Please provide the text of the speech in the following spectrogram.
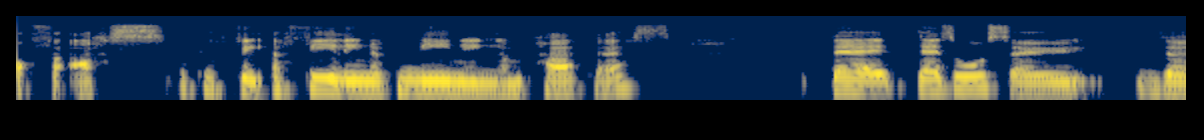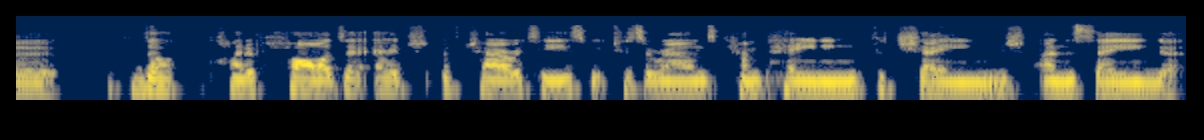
offer us like a, fe- a feeling of meaning and purpose. There there's also the the kind of harder edge of charities, which is around campaigning for change and saying that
